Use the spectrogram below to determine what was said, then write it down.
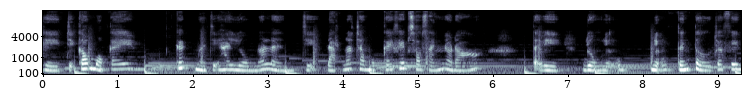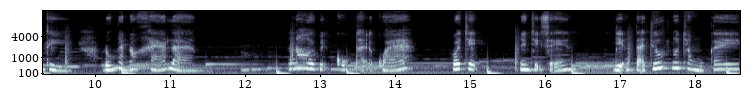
Thì chị có một cái cách mà chị hay dùng đó là chị đặt nó trong một cái phép so sánh nào đó tại vì dùng những những tính từ cho phim thì đúng là nó khá là nó hơi bị cụ thể quá. Với chị nên chị sẽ diễn tả trước nó trong một cái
